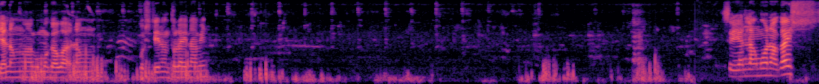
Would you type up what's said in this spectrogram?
Yan ang mga gumagawa ng poste ng tulay namin. So yan lang muna guys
